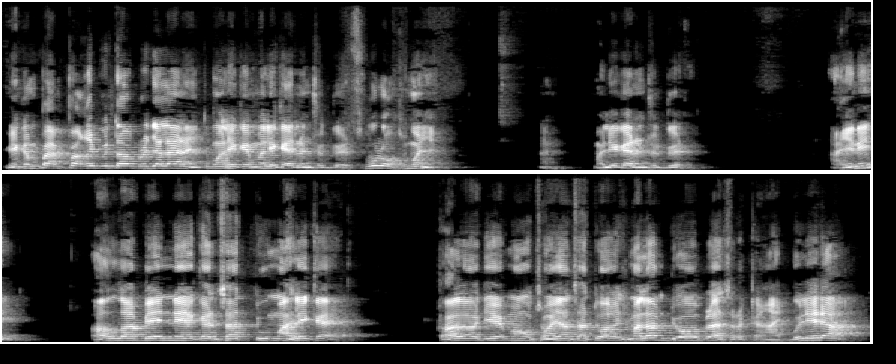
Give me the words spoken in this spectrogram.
Yang keempat, empat ribu tahun perjalanan. Itu malaikat-malaikat dalam syurga. Sepuluh semuanya. Eh, malaikat dalam syurga. Ha, ini, Allah benakan satu malaikat. Kalau dia mau semayang satu hari semalam, dua belas rakaat. Boleh tak?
